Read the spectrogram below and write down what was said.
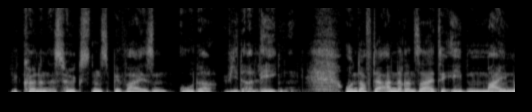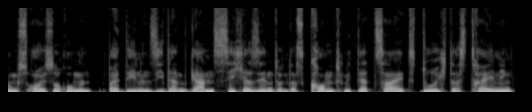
wir können es höchstens beweisen oder widerlegen. Und auf der anderen Seite eben Meinungsäußerungen, bei denen Sie dann ganz sicher sind, und das kommt mit der Zeit durch das Training,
